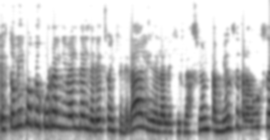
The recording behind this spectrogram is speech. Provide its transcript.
Esto mismo que ocurre a nivel del derecho en general y de la legislación también se traduce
